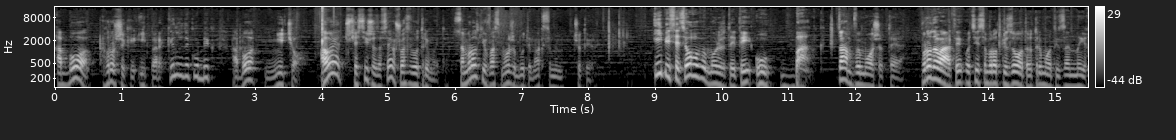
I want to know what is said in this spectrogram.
або грошики і перекинути кубик, або нічого. Але частіше за все, щось ви отримуєте. Самородків у вас може бути максимум 4. І після цього ви можете йти у банк. Там ви можете продавати оці самородки золота, отримувати за них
